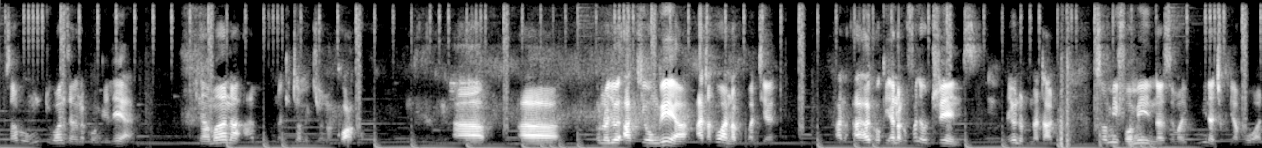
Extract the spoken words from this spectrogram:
Kwa sababu mtu once anakuongelea ina maana kuna kitu amekiona kwako. Ah, ah, unajua akiongea atakuwa anakupatia okay, anakufanya utrend. na hiyo ndo tunataka. So mi for me nasema mi nachukulia poa.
